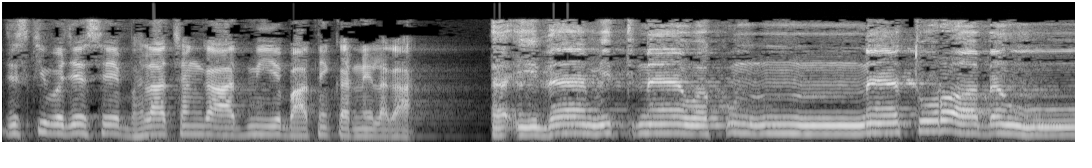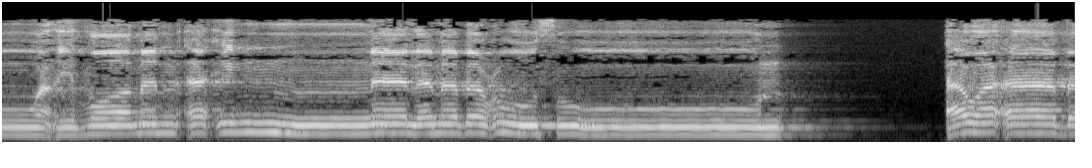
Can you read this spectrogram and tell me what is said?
جس کی وجہ سے بھلا چنگا آدمی یہ باتیں کرنے لگا۔ أَإِذَا مِتْنَا وَكُنَّا تُرَابًا وَعِظَامًا أَإِنَّا لَمَبْعُوثُونَ أَوَ آبَاؤُنَا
